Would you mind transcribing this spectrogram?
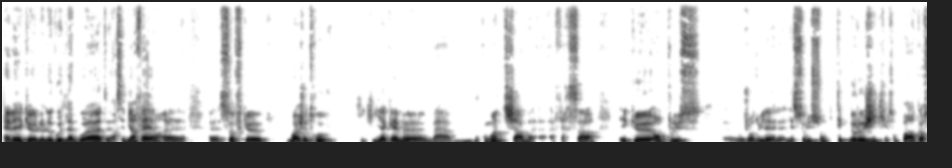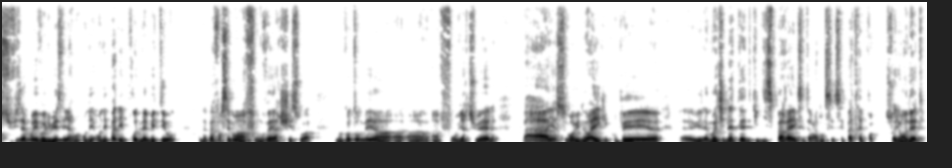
avec euh, le logo de la boîte. Alors c'est bien fait, hein, euh, euh, sauf que moi je trouve qu'il y a quand même bah, beaucoup moins de charme à, faire ça, et que en plus aujourd'hui les, solutions technologiques elles sont pas encore suffisamment évoluées. C'est-à-dire on n'est on n'est pas des pros de la météo, on n'a pas forcément un fond vert chez soi. Donc quand on met un, un, un fond virtuel, bah il y a souvent une oreille qui est coupée, euh, euh la moitié de la tête qui disparaît, etc. Donc c'est pas très propre. Soyons honnêtes,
